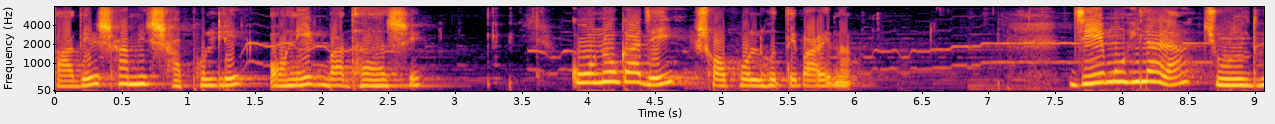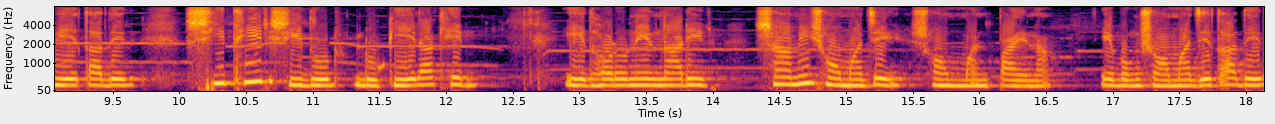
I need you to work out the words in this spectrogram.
তাদের স্বামীর সাফল্যে অনেক বাধা আসে। কোনো কাজেই সফল হতে পারে না। যে মহিলারা চুল ধুয়ে তাদের সিথির সিঁদুর লুকিয়ে রাখেন, এ ধরনের নারীর স্বামী সমাজে সম্মান পায় না। এবং সমাজে তাদের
